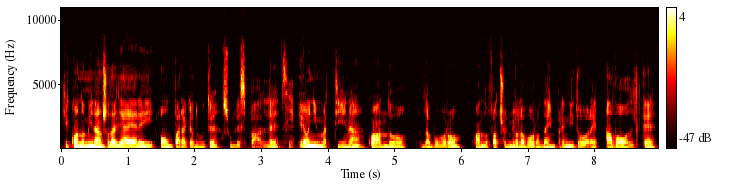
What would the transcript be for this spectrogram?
che quando mi lancio dagli aerei ho un paracadute sulle spalle Sì. e ogni mattina quando lavoro, quando faccio il mio lavoro da imprenditore, a volte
